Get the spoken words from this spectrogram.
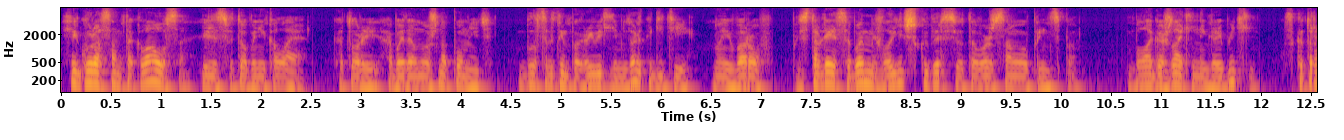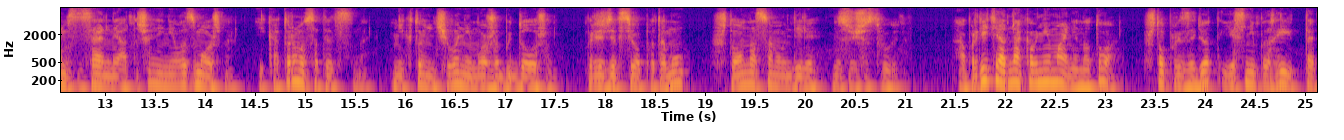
Фигура Санта-Клауса или Святого Николая, который, об этом нужно помнить, был святым покровителем не только детей, но и воров, представляет собой мифологическую версию того же самого принципа. Благожелательный грабитель, с которым социальные отношения невозможны и которому, соответственно, никто ничего не может быть должен, прежде всего потому, что он на самом деле не существует. Обратите, однако, внимание на то, что произойдет, если не подходить так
